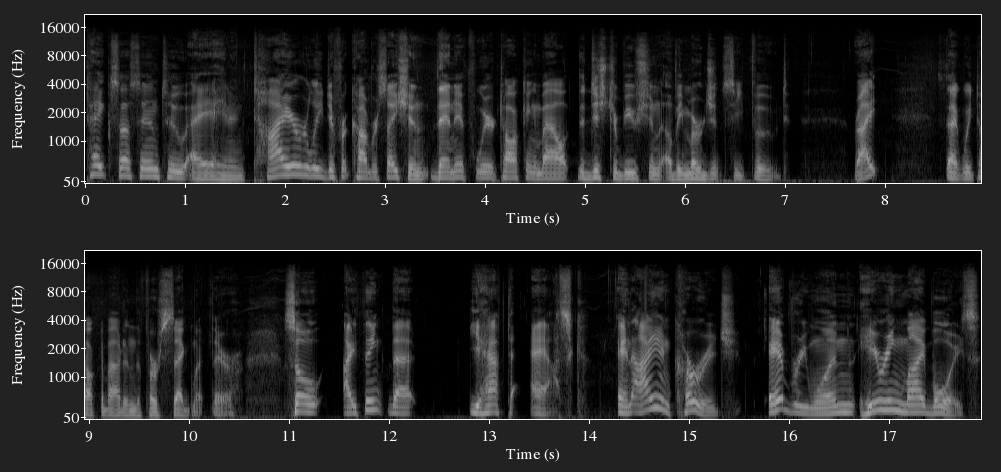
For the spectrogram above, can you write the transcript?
takes us into a, an entirely different conversation than if we're talking about the distribution of emergency food, right? That we talked about in the first segment there. So I think that you have to ask. And I encourage everyone hearing my voice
